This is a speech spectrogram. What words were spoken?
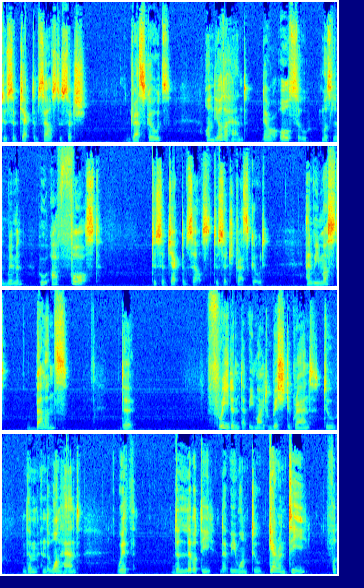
to subject themselves to such dress codes. On the other hand, there are also Muslim women who are forced to subject themselves to such dress code. And we must balance the freedom that we might wish to grant to them on the one hand with the liberty that we want to guarantee for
